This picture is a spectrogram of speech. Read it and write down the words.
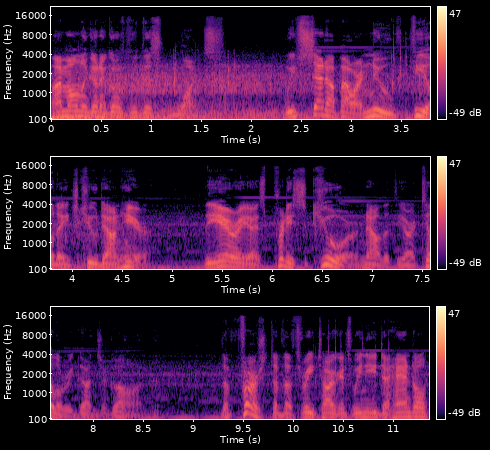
I'm only gonna go through this once. We've set up our new field HQ down here. The area is pretty secure now that the artillery guns are gone. The first of the three targets we need to handle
